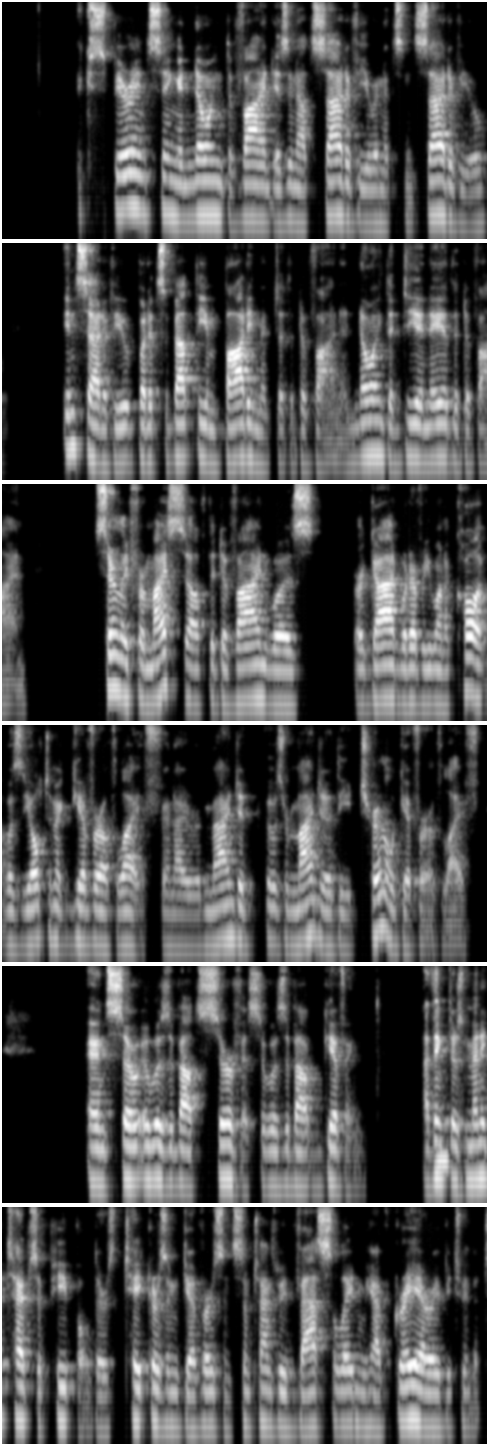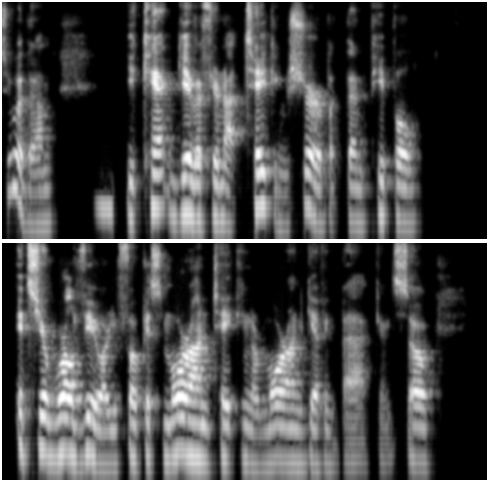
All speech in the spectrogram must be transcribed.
experiencing and knowing divine isn't outside of you and it's inside of you, inside of you, but it's about the embodiment of the divine and knowing the DNA of the divine. Certainly for myself, the divine was, or God, whatever you want to call it, was the ultimate giver of life. And I reminded, it was reminded of the eternal giver of life. And so it was about service, it was about giving. I think Mhm. there's many types of people. There's takers and givers, and sometimes we vacillate and we have gray area between the two of them. You can't give if you're not taking, sure, but then people, it's your worldview. Are you focused more on taking or more on giving back? And so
